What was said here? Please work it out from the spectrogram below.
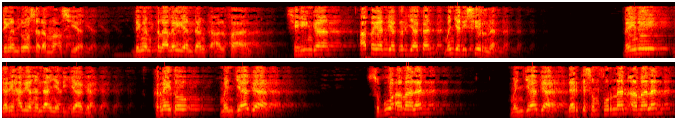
dengan dosa dan maksiat, dengan kelalaian dan kealfaan, sehingga apa yang dia kerjakan menjadi sirna. Dan ini dari hal yang hendaknya dijaga. Karena itu menjaga sebuah amalan, menjaga dari kesempurnaan amalan,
